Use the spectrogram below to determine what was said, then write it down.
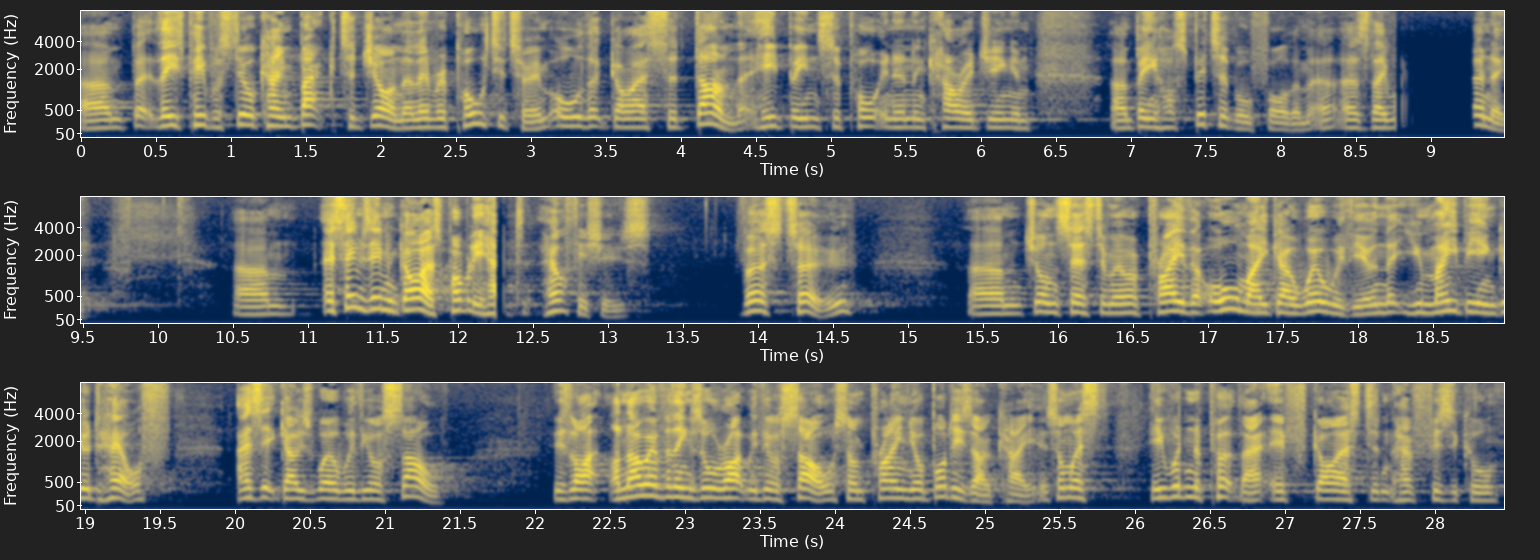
Um, but these people still came back to John and then reported to him all that Gaius had done, that he'd been supporting and encouraging and uh, being hospitable for them uh, as they went on the journey. Um, it seems even Gaius probably had health issues. Verse 2, um, John says to him, I pray that all may go well with you and that you may be in good health as it goes well with your soul. He's like, I know everything's all right with your soul, so I'm praying your body's okay. It's almost, he wouldn't have put that if Gaius didn't have physical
